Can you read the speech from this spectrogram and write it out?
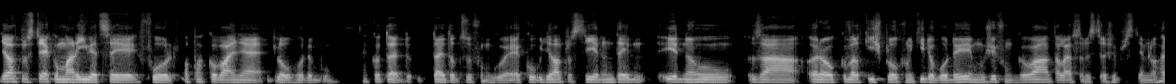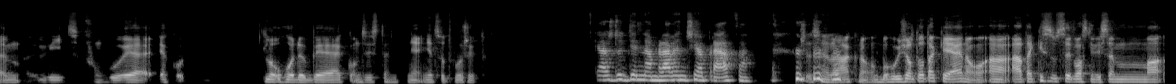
Dělat prostě jako malé věci furt opakovaně dlouhou dobu. Jako to, je, to je to, co funguje. Jako udělat prostě jeden týden, jednou za rok velký šplouchnutí do vody může fungovat, ale já jsem myslel, že prostě mnohem víc funguje jako dlouhodobě, konzistentně něco tvořit. Každodenná mravenčia práca. Přesně tak, no. Bohužel to tak je, no. A, a taky jsem si vlastně, když jsem ma,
